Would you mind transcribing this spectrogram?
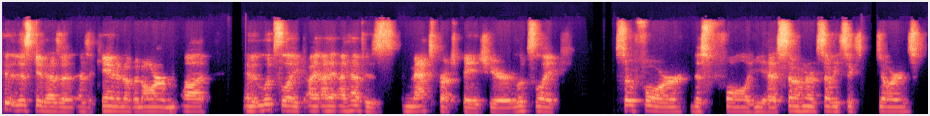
this kid has a has a cannon of an arm, uh, and it looks like I, I have his max preps page here. It looks like so far this fall he has 776 yards,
